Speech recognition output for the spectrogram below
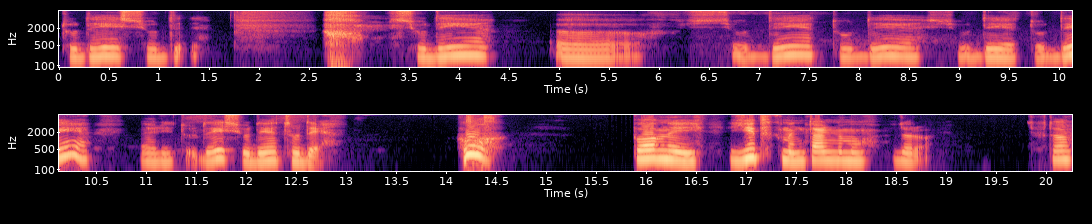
туди, сюди. Сюди. Е, сюди, туди, сюди, туди. Далі туди, сюди, туди. Фух! Повний їд к ментальному здоров'ю. Хто?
